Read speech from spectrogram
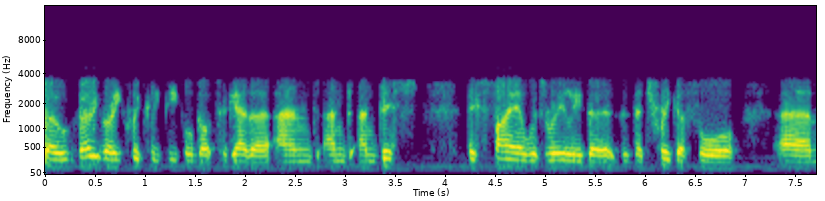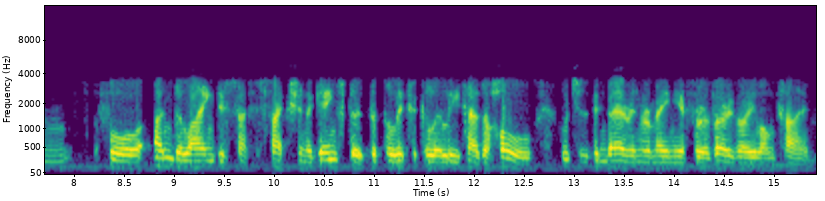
so very, very quickly people got together and, and, and this, this fire was really the, the, the trigger for, um, for underlying dissatisfaction against the, the, political elite as a whole, which has been there in Romania for a very, very long time.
